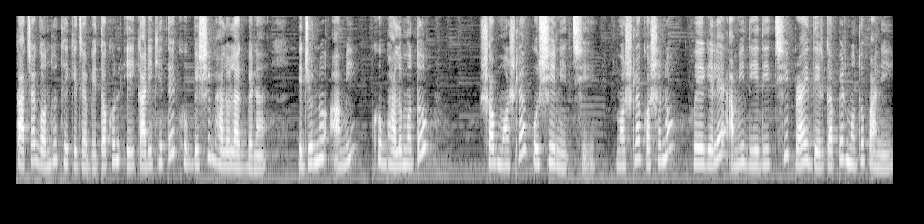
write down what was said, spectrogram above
কাঁচা গন্ধ থেকে যাবে। তখন এই কারি খেতে খুব বেশি ভালো লাগবে না। এজন্য আমি খুব ভালো মতো সব মশলা কষিয়ে নিচ্ছি। মশলা কষানো হয়ে গেলে আমি দিয়ে দিচ্ছি প্রায় দেড় কাপের মতো পানি।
